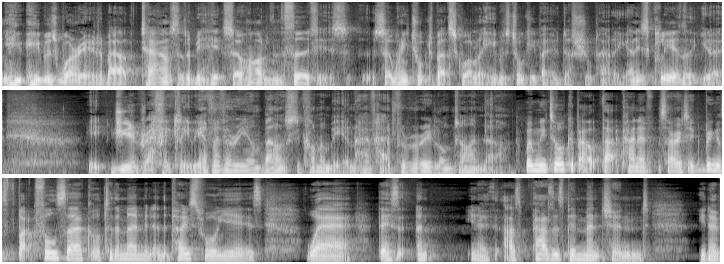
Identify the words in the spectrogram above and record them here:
he, he was worried about towns that had been hit so hard in the 30s. So when he talked about squalor, he was talking about industrial planning, and it's clear that you know. It, geographically, we have a very unbalanced economy and have had for a very long time now. when we talk about that kind of sorry to bring us back full circle to the moment in the post-war years where there's an you know as as has been mentioned you know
